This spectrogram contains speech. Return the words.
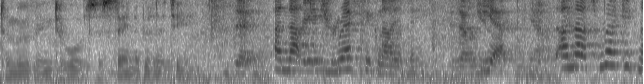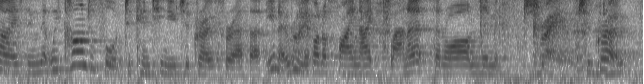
to moving towards sustainability. That And that's recognizing. Is that what you Yeah. said? And that's recognizing that we can't afford to continue to grow forever. You know, we live on a finite planet, there are limits to, Right. to growth.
